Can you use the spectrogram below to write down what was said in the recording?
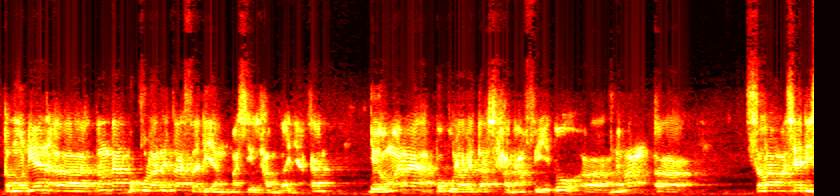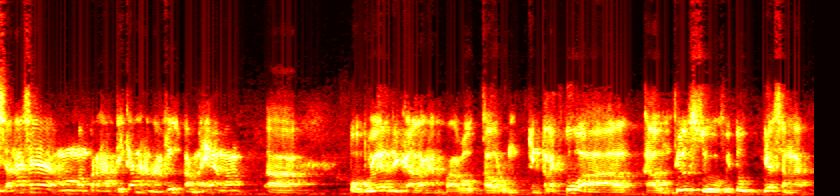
Kemudian uh, tentang popularitas tadi yang Mas Ilham tanyakan, jauh mana popularitas Hanafi itu uh, memang uh, selama saya di sana saya memperhatikan Hanafi utamanya memang uh, populer di kalangan kaum intelektual, kaum filsuf itu dia sangat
